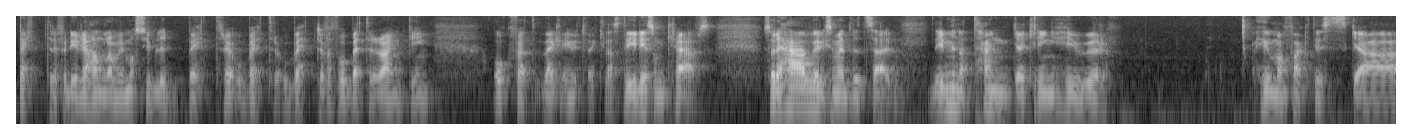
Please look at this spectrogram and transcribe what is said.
bättre. För det det handlar om. Vi måste ju bli bättre och bättre och bättre för att få bättre ranking. Och för att verkligen utvecklas. Det är det som krävs. Så det här var liksom ett lite så här, Det är mina tankar kring hur hur man faktiskt ska,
